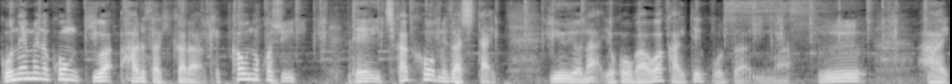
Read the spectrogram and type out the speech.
5年目の今季は春先から結果を残し、定位置確保を目指したいというような横顔が書いてございます。はい。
